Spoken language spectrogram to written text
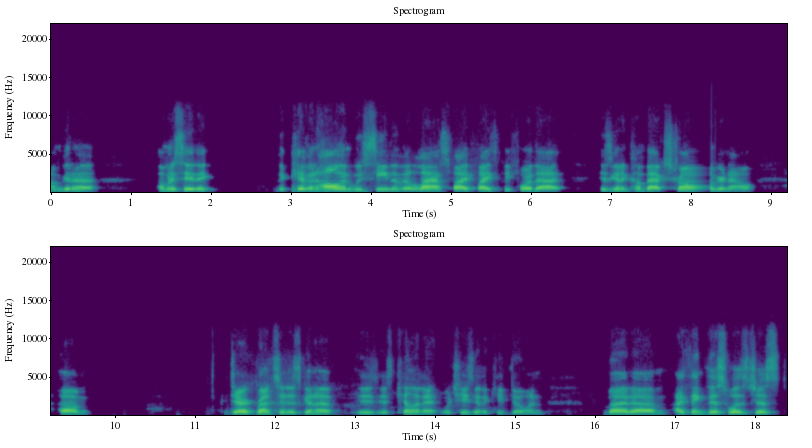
I'm gonna I'm gonna say that the Kevin Holland we've seen in the last five fights before that is gonna come back stronger now. Um, Derek Brunson is gonna is, is killing it, which he's gonna keep doing. But um, I think this was just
